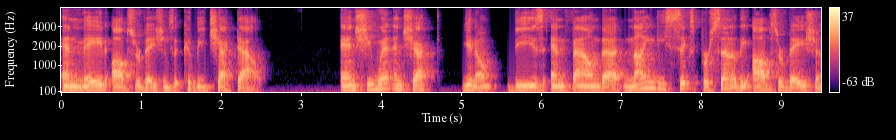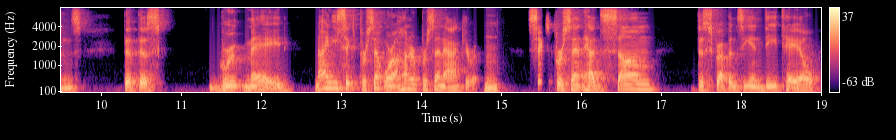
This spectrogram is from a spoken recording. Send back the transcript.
and made observations that could be checked out. And she went and checked, you know, these and found that 96% of the observations that this group made, 96% were 100% accurate. Hmm. 6% had some discrepancy in detail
